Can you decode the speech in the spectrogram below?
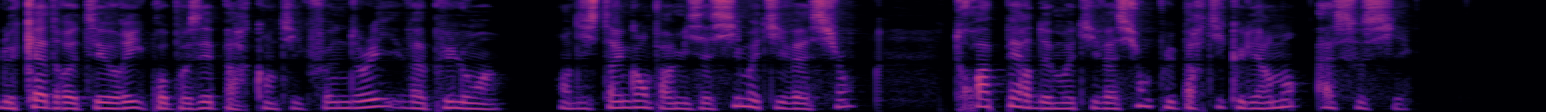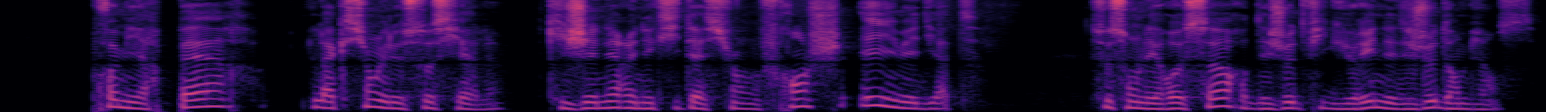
Le cadre théorique proposé par Quantic Foundry va plus loin, en distinguant parmi ces six motivations trois paires de motivations plus particulièrement associées. Première paire, l'action et le social, qui génèrent une excitation franche et immédiate. Ce sont les ressorts des jeux de figurines et des jeux d'ambiance.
